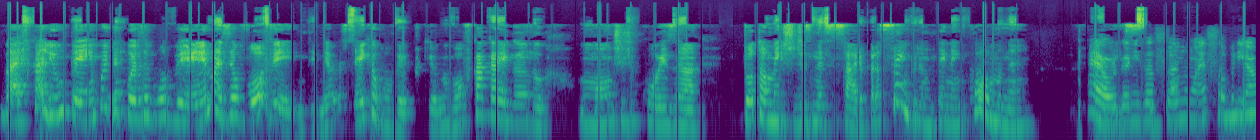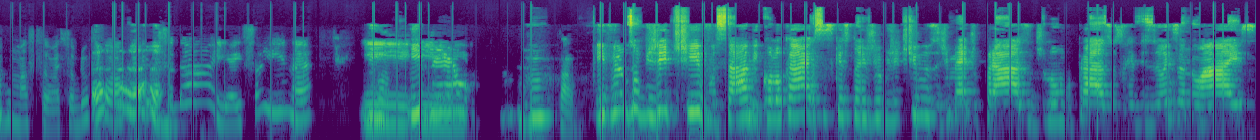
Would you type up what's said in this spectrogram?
vai ficar ali um tempo e depois eu vou ver, mas eu vou ver, entendeu? Eu sei que eu vou ver, porque eu não vou ficar carregando um monte de coisa totalmente desnecessária para sempre, não tem nem como, né? É, a organização não é sobre arrumação, é sobre o foco que você dá, e é isso aí, né? E, e, e... Uhum. E ver os objetivos, sabe? Colocar essas questões de objetivos de médio prazo, de longo prazo, as revisões anuais.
